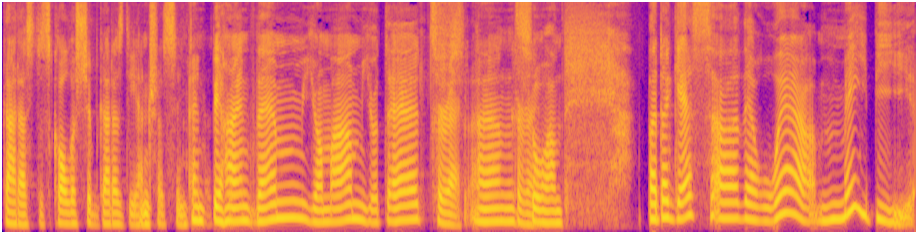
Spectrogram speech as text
got us the scholarship, got us the entrance into And behind them, your mom, your dad, Correct. and so on. But I guess uh, there were maybe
